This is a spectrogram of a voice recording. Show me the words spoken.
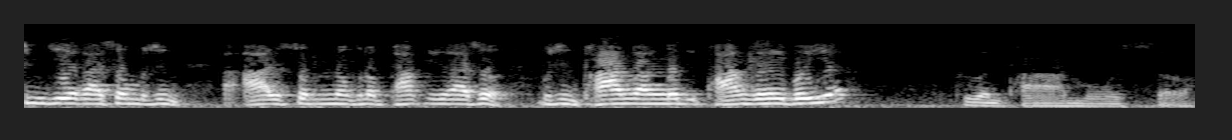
심지에 가서 무슨, 알 수 없는 그런 밖에 가서 무슨 방광 어디, 방광이 보여? 그건 다 못 써.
